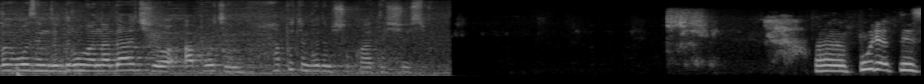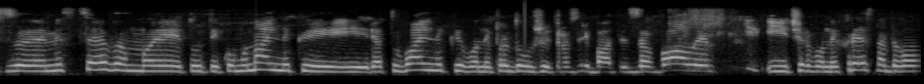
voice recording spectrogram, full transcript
вивозимо до друга на дачу, а потім, а потім будемо шукати щось. Е, Поряд із місцевими тут і комунальники, і рятувальники вони продовжують розгрібати завали. І Червоний Хрест надавав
